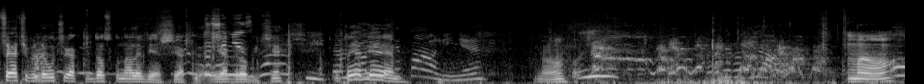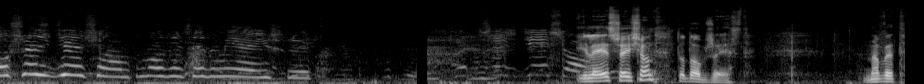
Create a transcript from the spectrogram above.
co ja ci będę uczył, jak ty doskonale wiesz, jak, To się jak nie robić, nie? zgasi, tam No to ja wiem. pali, nie? No. No. O 60, może się zmniejszy. 60. Ile jest 60? To dobrze jest. Nawet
